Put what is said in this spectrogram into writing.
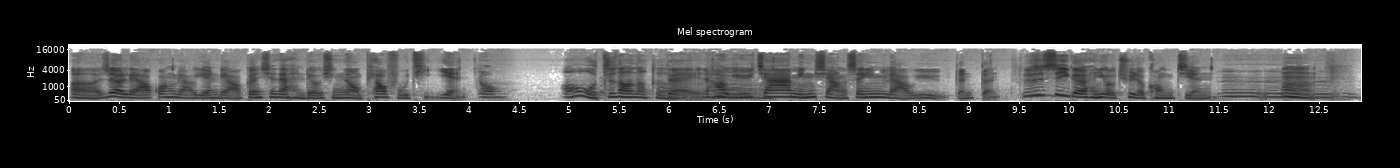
呃热疗、光疗、颜疗，跟现在很流行那种漂浮体验。哦哦，我知道那个。对，然后瑜伽、冥想、声音疗愈等等，就是是一个很有趣的空间。嗯嗯嗯嗯。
